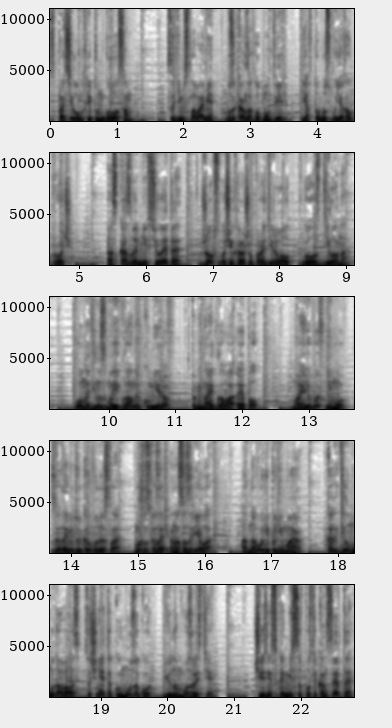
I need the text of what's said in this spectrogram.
спросил он хриплым голосом. С этими словами музыкант захлопнул дверь, и автобус уехал прочь. Рассказывая мне все это, Джобс очень хорошо пародировал голос Дилана. Он один из моих главных кумиров, вспоминает глава Apple. Моя любовь к нему с годами только выросла, можно сказать, она созрела. Одного не понимаю, как Дилану удавалось сочинять такую музыку в юном возрасте. Через несколько месяцев после концерта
